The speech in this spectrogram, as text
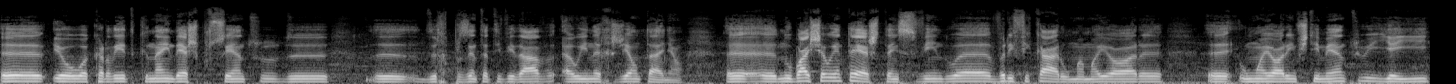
Eh, eu acredito que nem 10% de, de, de, representatividade ali na região tenham. Eh, no Baixo Alentejo tem-se vindo a verificar uma maior um maior investimento e aí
